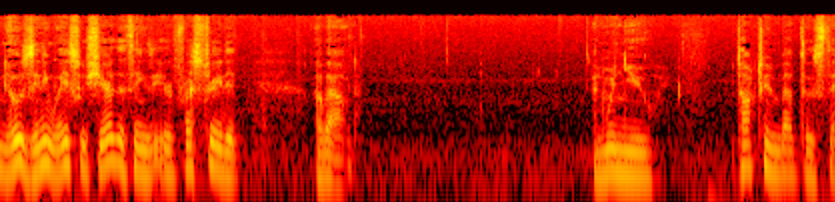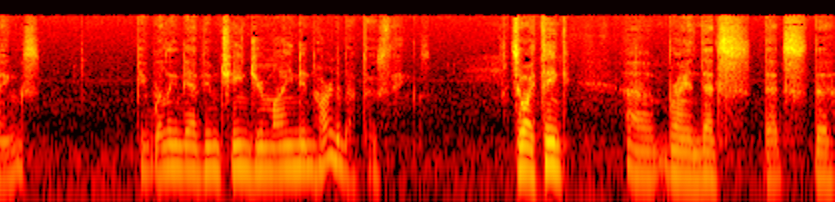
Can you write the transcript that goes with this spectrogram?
Knows anyway, so share the things that you're frustrated about. And when you talk to him about those things, be willing to have him change your mind and heart about those things. So I think, uh, Brian, that's that's the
